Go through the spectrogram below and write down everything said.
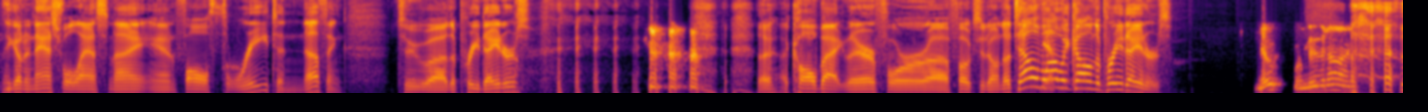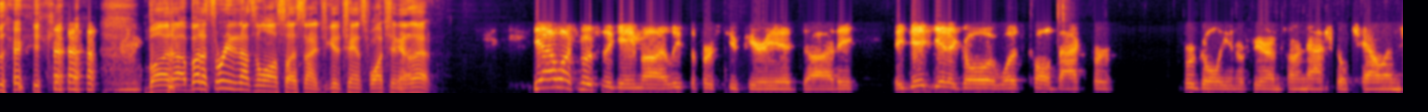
they go to Nashville last night and fall three to nothing to uh, the Predators. a callback there for uh, folks who don't know. Tell them why we call them the Predators. Nope, we're moving on. there you go. but uh, but a three to nothing loss last night. Did you get a chance to watch any yeah. of that? Yeah, I watched most of the game. Uh, at least the first two periods. Uh, they they did get a goal. It was called back for for goalie interference on a Nashville challenge.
